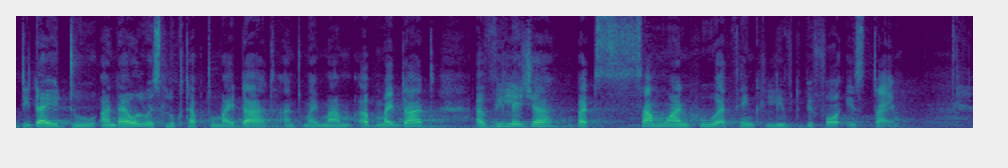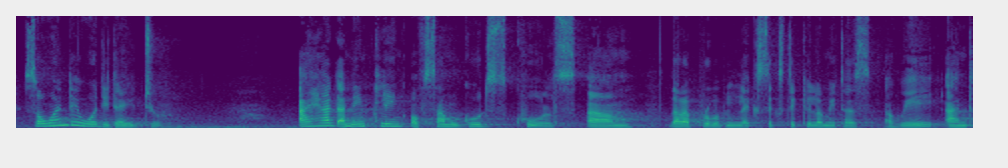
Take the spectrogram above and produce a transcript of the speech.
did I do? And I always looked up to my dad and my mom. Uh, my dad, a villager, but someone who I think lived before his time. So one day, what did I do? I had an inkling of some good schools um, that are probably like 60 kilometers away, and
